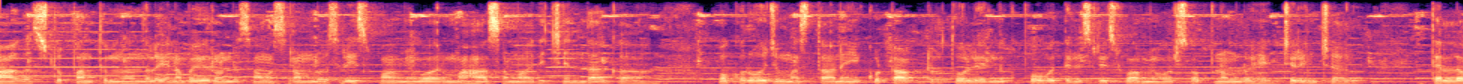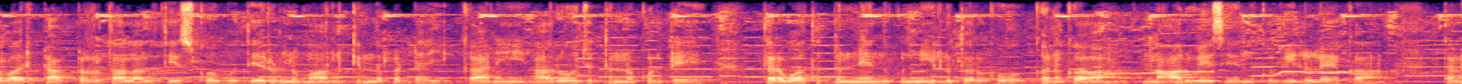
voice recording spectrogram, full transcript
ఆగస్టు పంతొమ్మిది వందల ఎనభై రెండు సంవత్సరంలో శ్రీ స్వామివారి మహాసమాధి చెందాక ఒకరోజు మస్తానయ్యకు ట్రాక్టర్ తోలేందుకు పోవద్దని శ్రీ స్వామివారి స్వప్నంలో హెచ్చరించారు. తెల్లవారి ట్రాక్టర్ తాళాలు తీసుకోబోతే రెండు మార్లు కింద పడ్డాయి. కానీ ఆ రోజు దున్నుకుంటే తర్వాత దున్నేందుకు నీళ్ళు దొరకవు. కనుక నారు వేసేందుకు వీలు లేక తన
